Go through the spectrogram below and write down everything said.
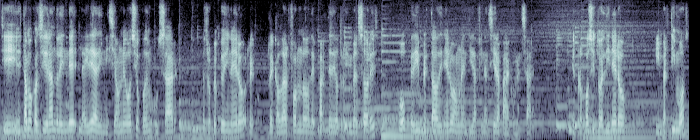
Si estamos considerando la, idea de iniciar un negocio, podemos usar nuestro propio dinero, recaudar fondos de parte de otros inversores o pedir prestado dinero a una entidad financiera para comenzar. El propósito del dinero que invertimos,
